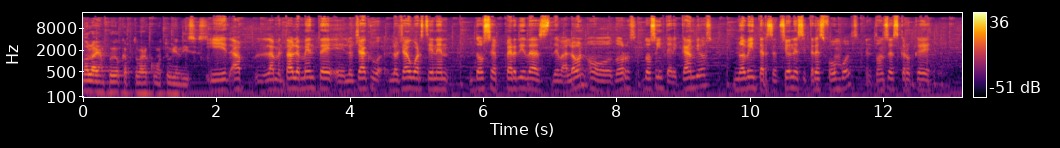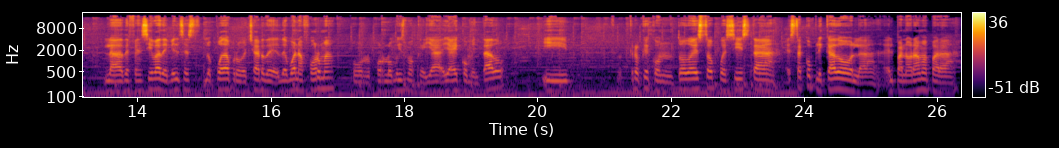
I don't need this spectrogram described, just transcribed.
no lo hayan podido capturar como tú bien dices. Y ah, lamentablemente eh, los, los Jaguars tienen 12 pérdidas de balón o 12 intercambios 9 intercepciones y 3 fumbles. Entonces creo que la defensiva de Bills lo puede aprovechar de, buena forma por, lo mismo que ya, ya he comentado. Y creo que con todo esto pues sí está, está complicado el panorama para,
